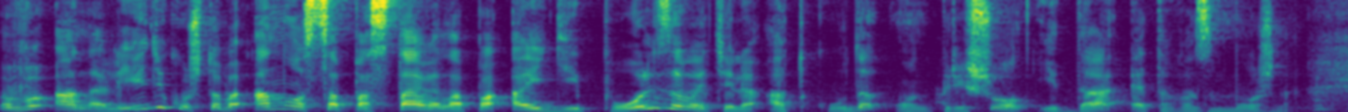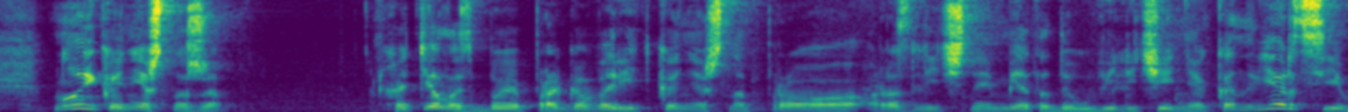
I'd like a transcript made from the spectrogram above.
в аналитику, чтобы оно сопоставило по ID пользователя, откуда он пришел. И да, это возможно. Ну и, конечно же, Хотелось бы проговорить, конечно, про различные методы увеличения конверсии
